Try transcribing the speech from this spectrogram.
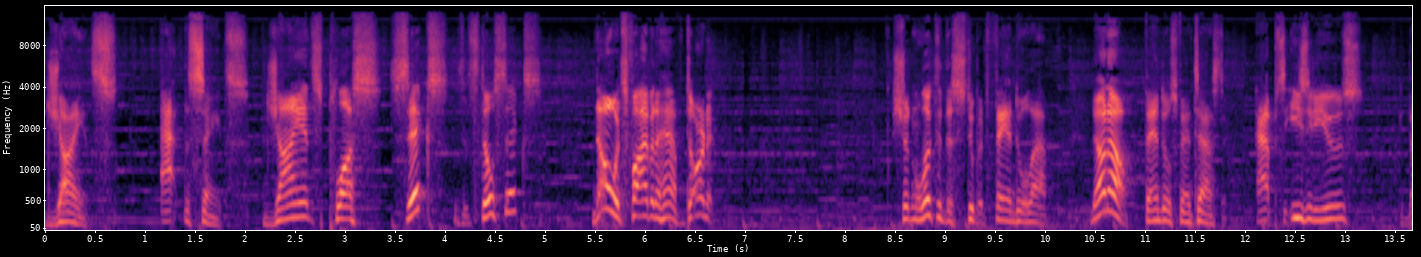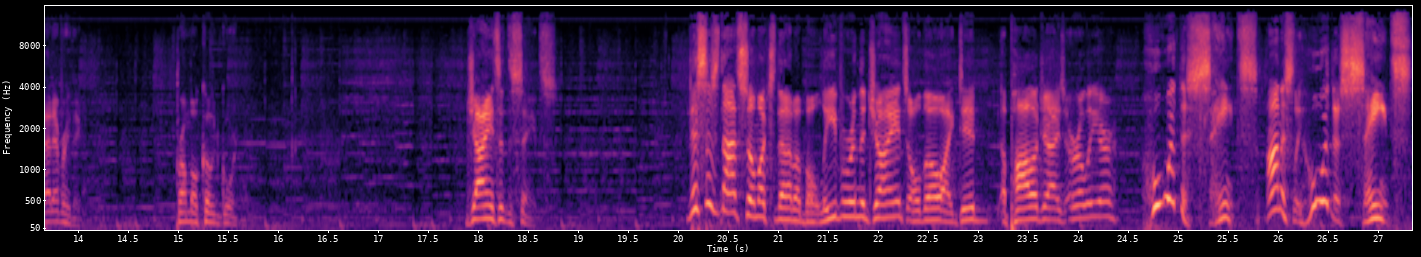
Giants at the Saints. Giants plus six. Is it still six? No, it's five and a half. Darn it. Shouldn't have looked at this stupid FanDuel app. No, no. FanDuel's fantastic. App's easy to use. You can bet everything. Promo code Gordon. Giants at the Saints. This is not so much that I'm a believer in the Giants, although I did apologize earlier. Who are the Saints? Honestly, who are the Saints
